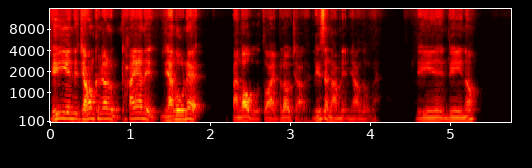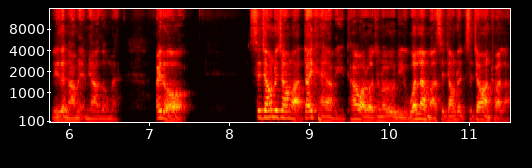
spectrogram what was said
လေရင်တစ်ကြောင်းခင်ဗျားတို့ထိုင်းရနဲ့ရန်ကုန်နဲ့ဘန်ကောက်ကိုသွားရင်ဘယ်လောက်ကြာလဲ45မိနစ်အများဆုံးပဲလေရင်လေရင်နော်45မိနစ်အများဆုံးပဲ အဲ့တော့စစ်ကြောင်းတစ်ကြောင်းကအတိုက်ခံရပြီထားပါတော့ကျွန်တော်တို့ဒီဝက်လက်မှာစစ်ကြောင်းစစ်ကြောင်းကထွက်လာ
